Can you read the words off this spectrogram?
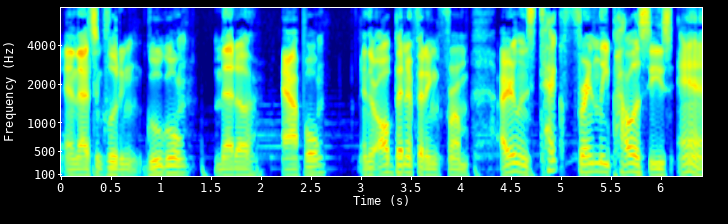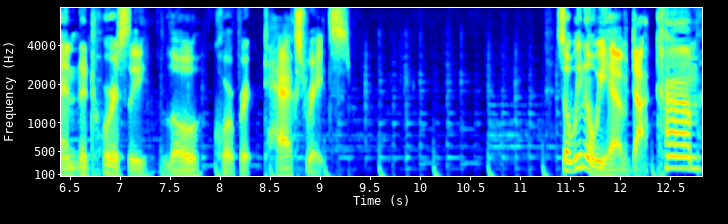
And that's including Google, Meta, Apple, and they're all benefiting from Ireland's tech friendly policies and notoriously low corporate tax rates. So we know we have .com,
